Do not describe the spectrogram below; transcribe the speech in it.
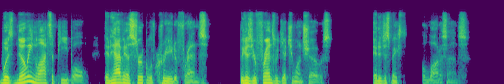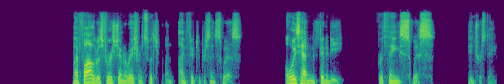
was knowing lots of people and having a circle of creative friends because your friends would get you on shows. And it just makes a lot of sense. My father was first generation from Switzerland. I'm 50% Swiss. Always had an affinity for things Swiss. Interesting.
